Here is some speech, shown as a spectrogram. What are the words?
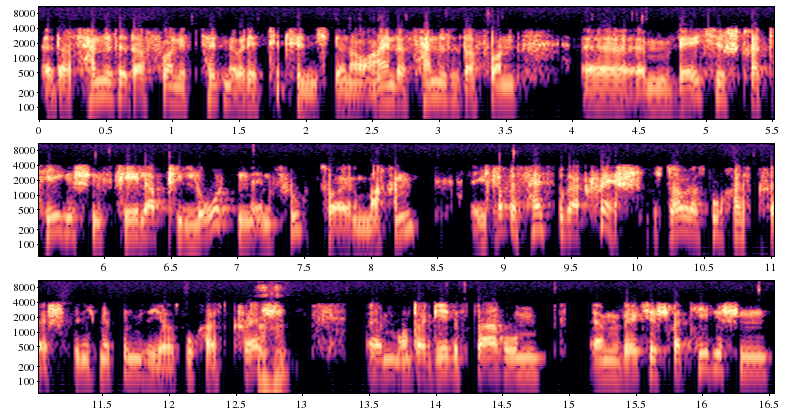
Äh, das handelte davon, jetzt fällt mir aber der Titel nicht genau ein, das handelte davon, äh, ähm, welche strategischen Fehler Piloten in Flugzeugen machen. Ich glaube, das heißt sogar Crash. Ich glaube, das Buch heißt Crash, bin ich mir ziemlich sicher. Das Buch heißt Crash. Mhm. Ähm, und da geht es darum, ähm, welche strategischen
